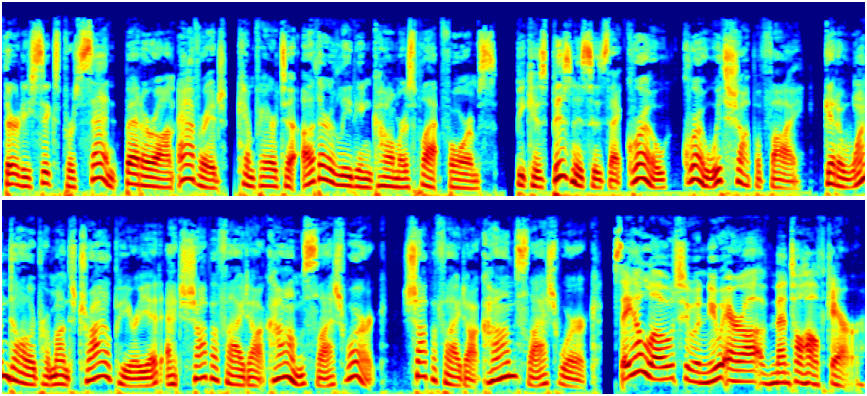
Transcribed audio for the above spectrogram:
36% better on average compared to other leading commerce platforms because businesses that grow grow with Shopify. Get a $1 per month trial period at shopify.com/work. shopify.com/work. Say hello to a new era of mental health care.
